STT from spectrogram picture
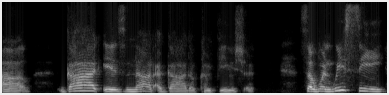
Uh, God is not a God of confusion. So when we see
